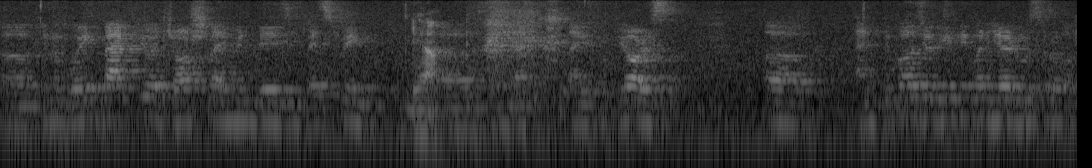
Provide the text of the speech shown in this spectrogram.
Uh, you know, going back to your Josh Lyman days in West Wing, yeah. Uh, that life of yours, uh, and because you're the only one here who's sort of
